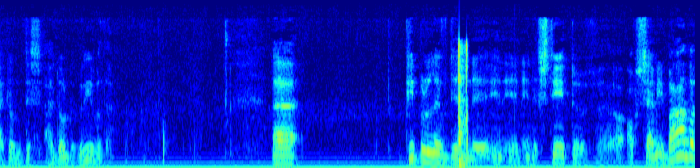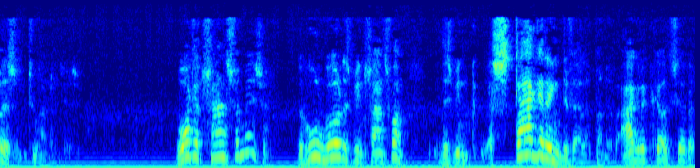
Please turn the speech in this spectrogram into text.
I don't dis- I don't agree with them. Uh, people lived in, in, in, a state of, uh, of semi barbarism 200 years ago. What a transformation! The whole world has been transformed. There's been a staggering development of agriculture, of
